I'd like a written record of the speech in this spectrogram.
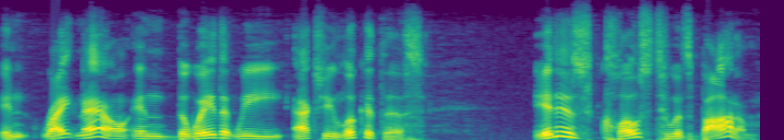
And right now, in the way that we actually look at this, it is close to its bottom.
